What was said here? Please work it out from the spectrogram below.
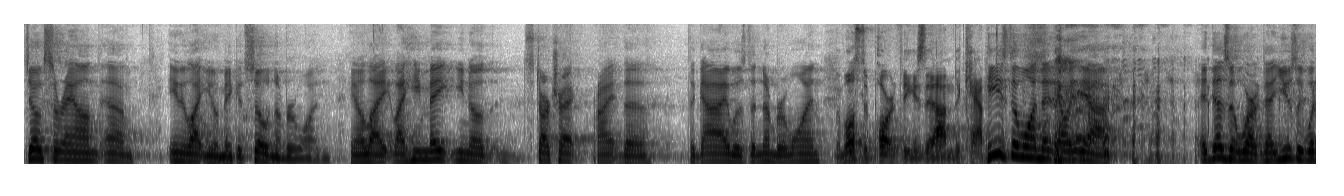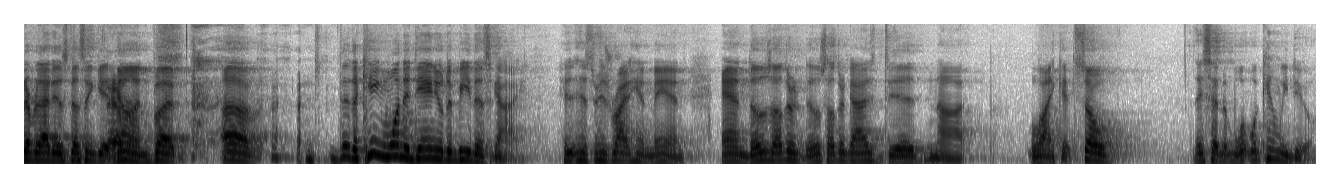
jokes around. Um, you know, like you know, make it so number one. You know, like like he made you know Star Trek, right? The the guy was the number one. The most important thing is that I'm the captain. He's the one that. Oh yeah. it doesn't work. That usually whatever that is doesn't get Never. done. But uh, the, the, king wanted Daniel to be this guy, his, his right hand man, and those other, those other guys did not like it. So they said, what, what can we do?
